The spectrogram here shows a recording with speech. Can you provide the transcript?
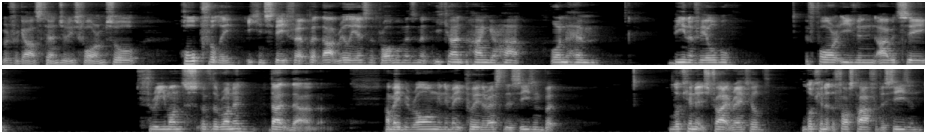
with regards to injuries for him. So hopefully he can stay fit, but that really is the problem, isn't it? You can't hang your hat on him being available for even, I would say, three months of the running. That, that I may be wrong and he might play the rest of the season, but looking at his track record, looking at the first half of the season,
